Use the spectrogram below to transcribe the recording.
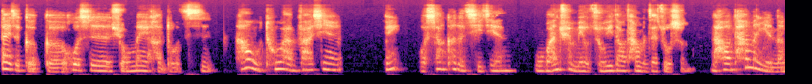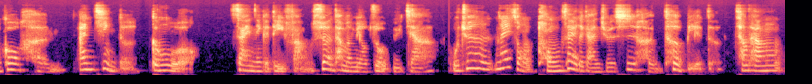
带着哥哥或是兄妹很多次，然后我突然发现，诶，我上课的期间。我完全没有注意到他们在做什么，然后他们也能够很安静的跟我在那个地方。虽然他们没有做瑜伽，我觉得那种同在的感觉是很特别的。常常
